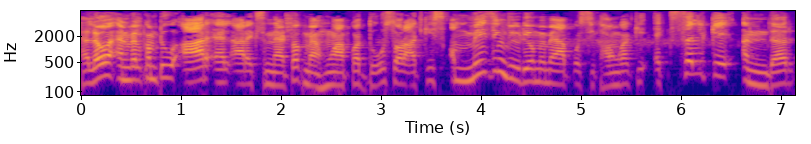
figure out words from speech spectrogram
Hello and welcome to R L R X network मैं हूँ आपका दोस्त और आज की इस अमेजिंग वीडियो में मैं आपको सिखाऊँगा कि एक्सेल के अंदर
